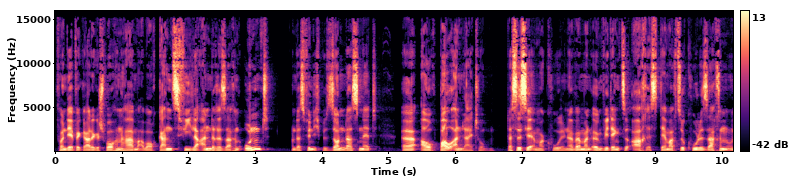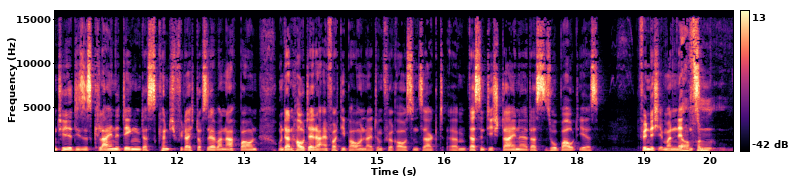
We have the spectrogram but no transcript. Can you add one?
von der wir gerade gesprochen haben, aber auch ganz viele andere Sachen und, und das finde ich besonders nett, äh, auch Bauanleitungen. Das ist ja immer cool, ne? Wenn man irgendwie denkt, so, ach, ist, der macht so coole Sachen und hier dieses kleine Ding, das könnte ich vielleicht doch selber nachbauen. Und dann haut er da einfach die Bauanleitung für raus und sagt, ähm, das sind die Steine, das so baut ihr es. Finde ich immer nett. Ja, von,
